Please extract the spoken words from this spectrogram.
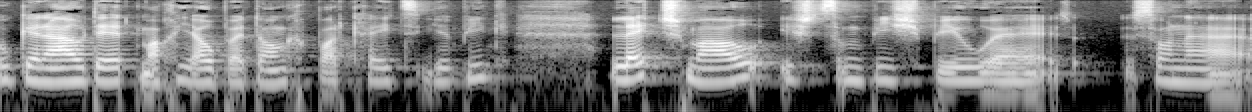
Und genau dort mache ich auch eine Dankbarkeitsübung. Letztes Mal ist zum Beispiel äh, so ein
